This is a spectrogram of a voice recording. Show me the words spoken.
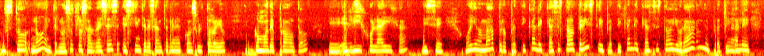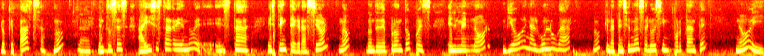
Justo, ¿no? Entre nosotros a veces es interesante ver en el consultorio cómo de pronto eh, el hijo, la hija, dice, oye mamá, pero platícale que has estado triste y platícale que has estado llorando y platícale lo que pasa, ¿no? Entonces ahí se está viendo eh, esta, esta integración, ¿no? Donde de pronto, pues, el menor vio en algún lugar, ¿no? Que la atención a la salud es importante, ¿no? Y,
